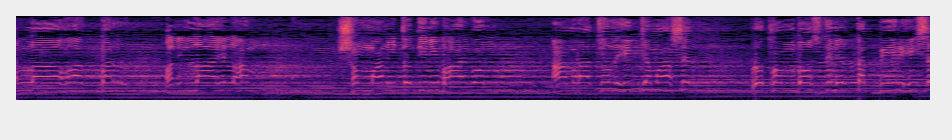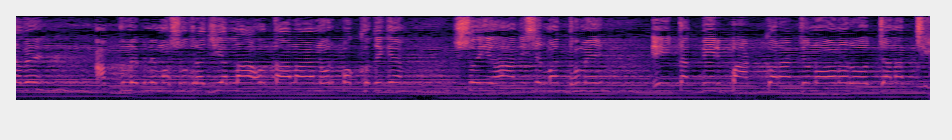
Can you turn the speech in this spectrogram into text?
আল্লাহ আকবর আলিল্লাহিল হামদ। সম্মানিত দিনী ভাই বোন, আমরা জুলহিজ্জা মাসের প্রথম দশ দিনের তাকবীর হিসাবে আব্দুল ইবনে মাসুদ রাদিয়াল্লাহু তাআলা আনহুর পক্ষ থেকে সহিহ হাদিসের মাধ্যমে এই তাকবীর পাঠ করার জন্য অনুরোধ জানাচ্ছি।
